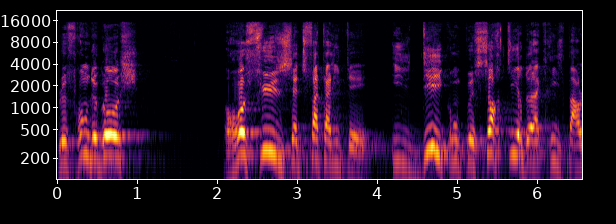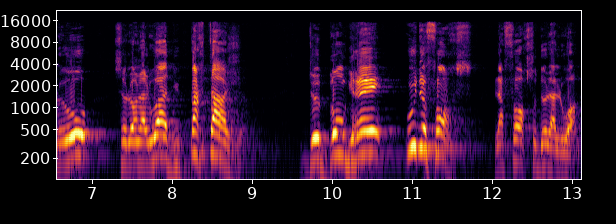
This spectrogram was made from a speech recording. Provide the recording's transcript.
Le front de gauche refuse cette fatalité. Il dit qu'on peut sortir de la crise par le haut selon la loi du partage, de bon gré ou de force, la force de la loi.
